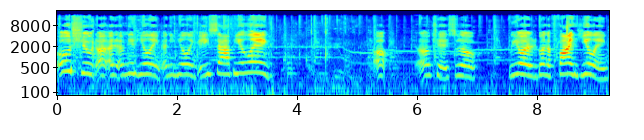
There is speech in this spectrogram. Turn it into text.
Oh shoot, I, I, I need healing. I need healing. ASAP healing. Oh, okay, so we are going to find healing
